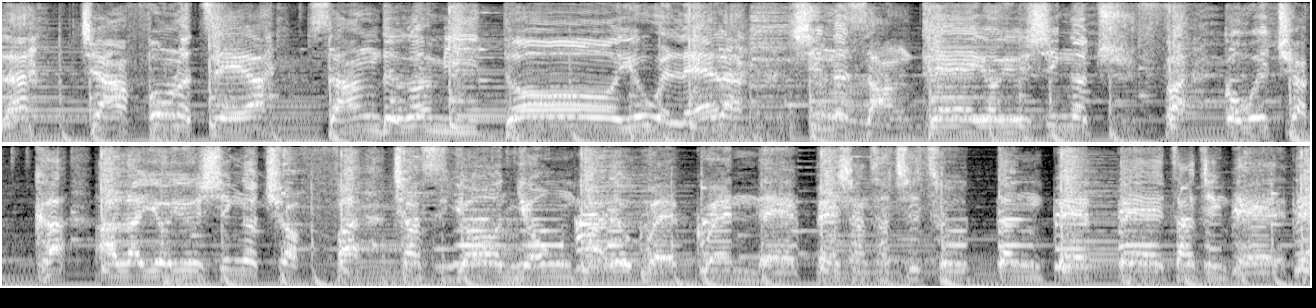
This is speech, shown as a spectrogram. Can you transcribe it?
来，解封了嘴啊，上头的味道又回来了。新的状态要有新的句法，各位吃客，阿拉要有新的吃法。枪是要用卡头关关内板，想出去车灯板板，张金蛋蛋。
